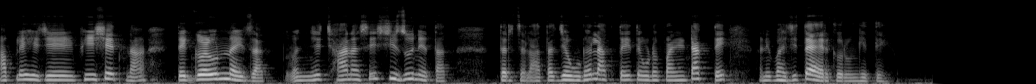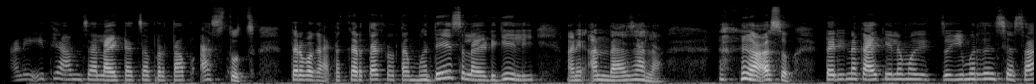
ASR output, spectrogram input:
आपले हे जे फिश आहेत ना ते गळून नाही जात. म्हणजे छान असे शिजून येतात. तर चला आता जेवढं लागतंय तेवढं पाणी टाकते आणि भाजी तयार करून घेते. आणि इथे आमचा लाईटाचा प्रताप असतोच. तर बघा आता करता करता मध्येच लाइट गेली आणि अंधार झाला. असो. तरी ना काय केलं मग एक जो इमर्जन्सी असा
